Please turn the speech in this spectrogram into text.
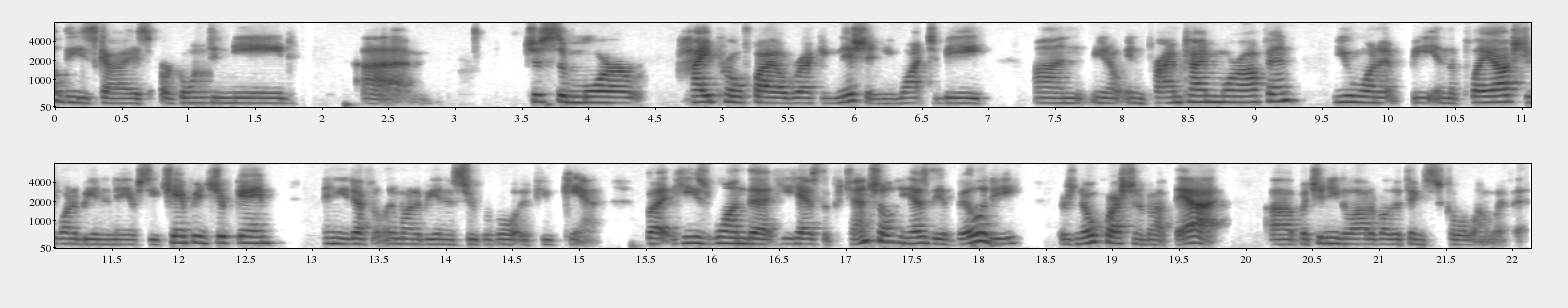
all of these guys are going to need um, just some more high profile recognition. You want to be on, you know, in prime time more often. You want to be in the playoffs. You want to be in an AFC championship game. And you definitely want to be in a Super Bowl if you can. But he's one that he has the potential, he has the ability. There's no question about that. Uh, but you need a lot of other things to go along with it.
